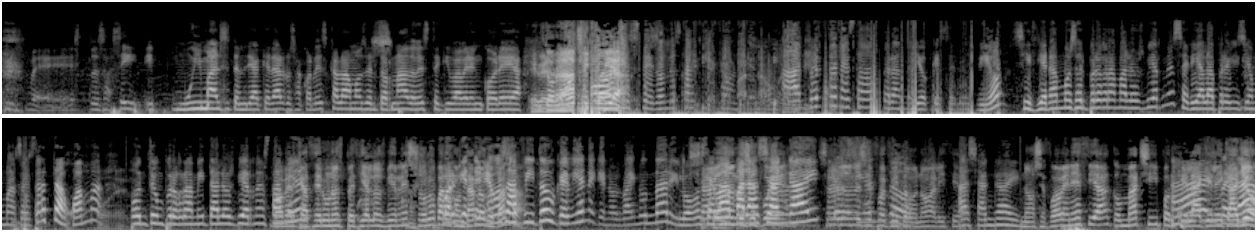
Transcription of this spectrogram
esto es así. Y muy mal se tendría que dar. ¿Os acordáis que hablábamos del tornado este que iba a haber en Corea? El verdad. tornado este, ¿Dónde está el tifón? A Alberto le estaba esperando yo que se desvió. Si hiciéramos el programa los viernes sería la previsión más exacta. Juanma, ponte un programita los viernes Va a haber también. que hacer uno especial los viernes solo para porque contar lo que tenemos pasa. a Fito que viene, que nos va a inundar y luego se ¿Sabes va dónde para se fue? Shanghái. ¿Sabes Lo dónde se fue. Fito, no, Alicia? A Shanghái. No, se fue a Venecia con Maxi porque Ah, la que le verdad. cayó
